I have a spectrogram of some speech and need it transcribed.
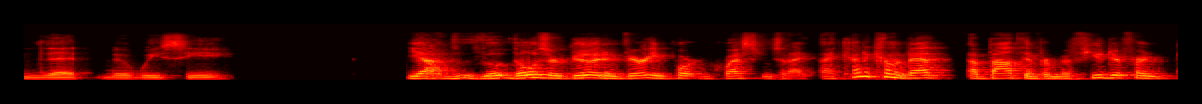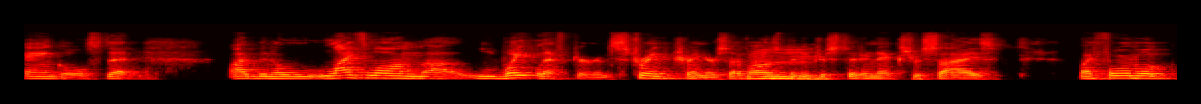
that, we see? Yeah th- those are good and very important questions and i, I kind of come about about them from a few different angles that i've been a lifelong uh, weightlifter and strength trainer so i've always mm. been interested in exercise my formal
